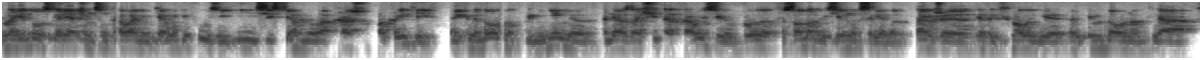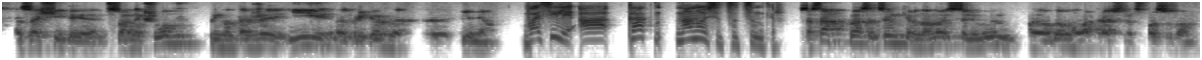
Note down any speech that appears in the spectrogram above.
наряду с горячим цинкованием термодиффузии и системами лак-крашенных покрытий рекомендовано к применению для защиты от коррозии в слабоагрессивных средах. Также эта технология рекомендована для защиты сварных швов при монтаже и э, крепежных э, элементов. Василий, а как наносится цинкер? Состав класса цинкер наносится любым э, удобным лак-красочным способом.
